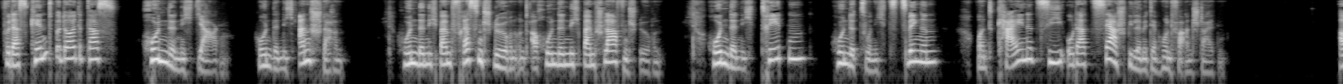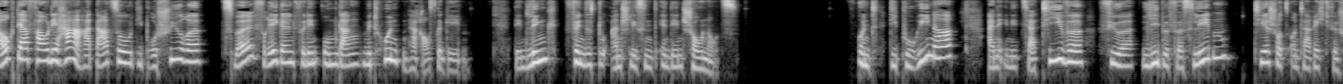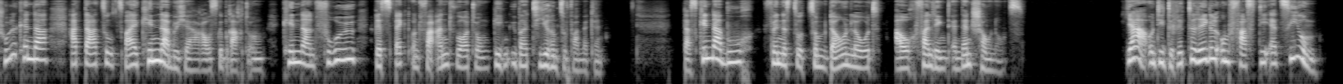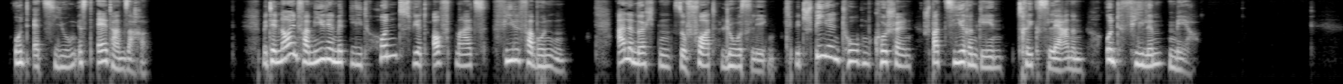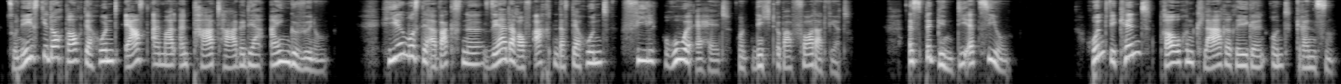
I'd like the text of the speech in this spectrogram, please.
Für das Kind bedeutet das, Hunde nicht jagen, Hunde nicht anstarren, Hunde nicht beim Fressen stören und auch Hunde nicht beim Schlafen stören, Hunde nicht treten, Hunde zu nichts zwingen, und keine Zieh- oder Zerrspiele mit dem Hund veranstalten. Auch der VDH hat dazu die Broschüre Zwölf Regeln für den Umgang mit Hunden herausgegeben. Den Link findest du anschließend in den Show Notes. Und die Purina, eine Initiative für Liebe fürs Leben, Tierschutzunterricht für Schulkinder hat dazu zwei Kinderbücher herausgebracht, um Kindern früh Respekt und Verantwortung gegenüber Tieren zu vermitteln. Das Kinderbuch findest du zum Download auch verlinkt in den Show Notes. Ja, und die dritte Regel umfasst die Erziehung. Und Erziehung ist Elternsache. Mit dem neuen Familienmitglied Hund wird oftmals viel verbunden. Alle möchten sofort loslegen. Mit Spielen, Toben, Kuscheln, Spazieren gehen, Tricks lernen und vielem mehr. Zunächst jedoch braucht der Hund erst einmal ein paar Tage der Eingewöhnung. Hier muss der Erwachsene sehr darauf achten, dass der Hund viel Ruhe erhält und nicht überfordert wird. Es beginnt die Erziehung. Hund wie Kind brauchen klare Regeln und Grenzen.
